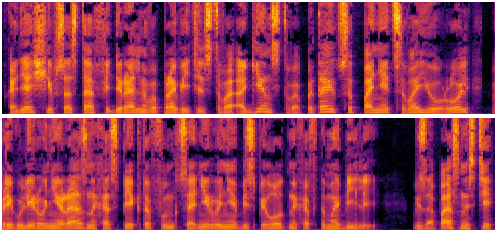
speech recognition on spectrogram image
Входящие в состав федерального правительства агентства пытаются понять свою роль в регулировании разных аспектов функционирования беспилотных автомобилей, безопасности,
